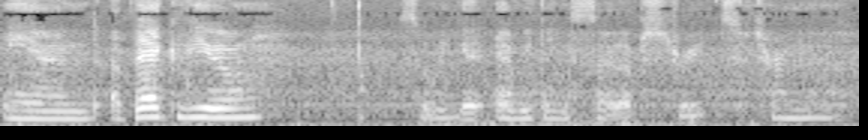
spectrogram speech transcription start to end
and a back view. So we get everything set up straight. Turn the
